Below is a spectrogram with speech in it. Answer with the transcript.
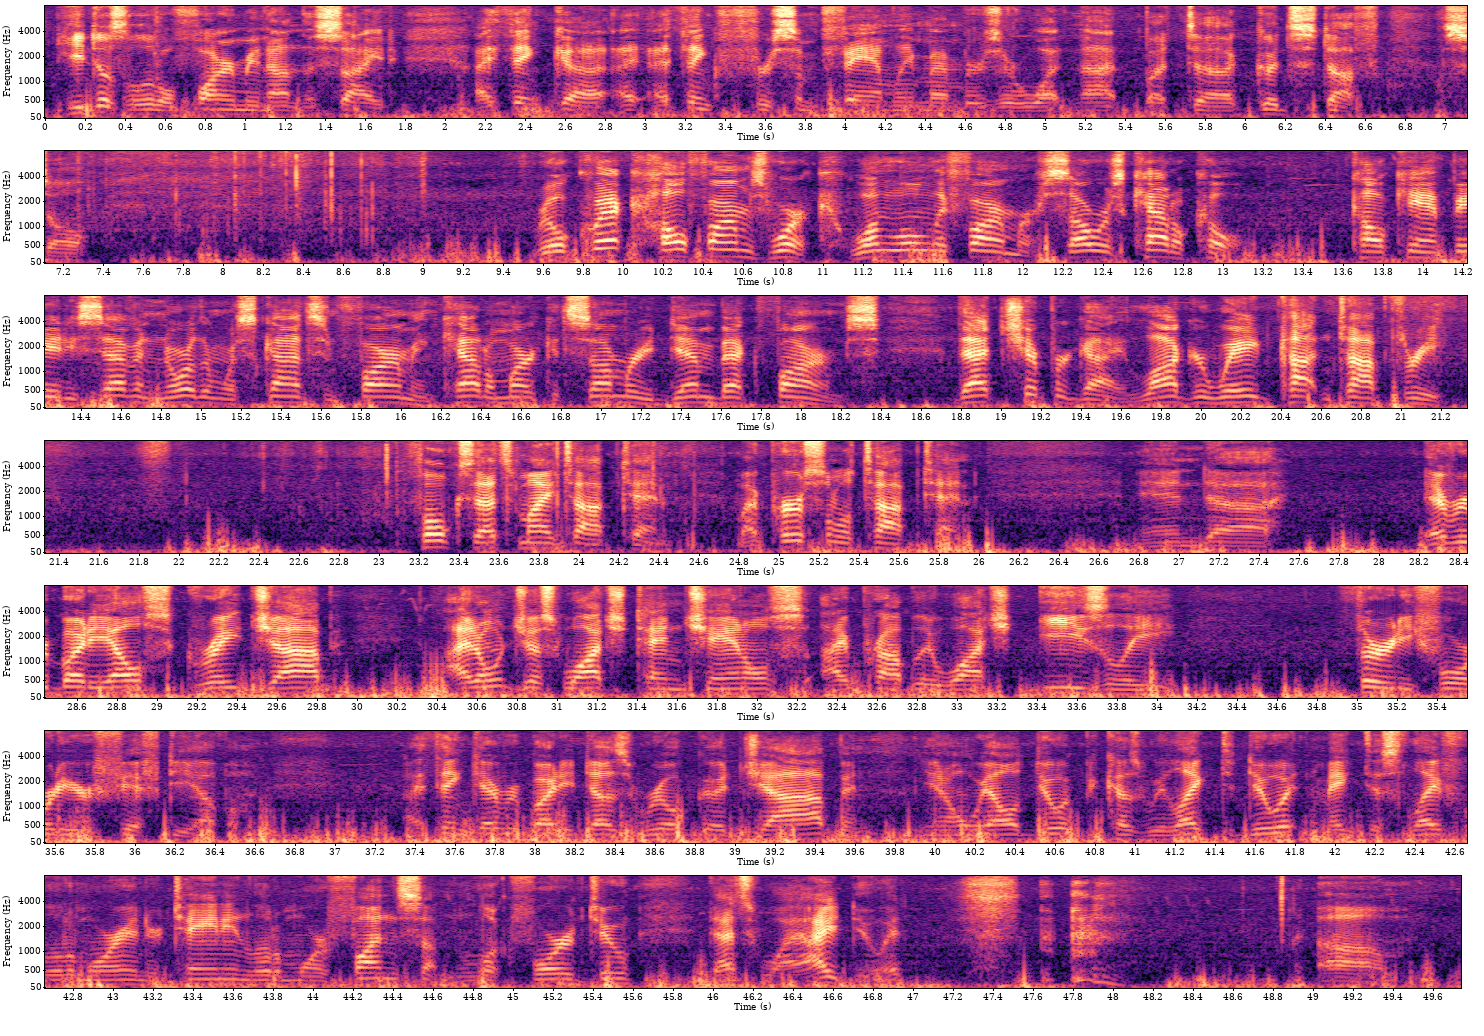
He does a little farming on the side. I think uh, I, I, think for some family members or whatnot, but uh, good stuff. So, real quick, how farms work. One lonely farmer, Sowers Cattle Co. Cow Camp 87, Northern Wisconsin Farming, Cattle Market Summary, Dembeck Farms. That chipper guy, Logger Wade, Cotton Top 3. Folks, that's my top 10. My personal top 10. And uh, everybody else, great job. I don't just watch 10 channels. I probably watch easily 30, 40, or 50 of them. I think everybody does a real good job and you know we all do it because we like to do it and make this life a little more entertaining, a little more fun, something to look forward to. That's why I do it. um,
